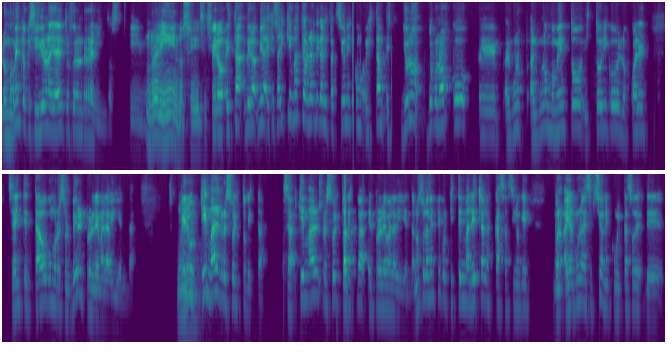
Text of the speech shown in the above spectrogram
los momentos que se vivieron allá adentro fueron re lindos. Y, Re lindo, sí, sí, sí. Pero está, pero mira, es que sabéis que más que hablar de calefacción es como está, es- yo no, yo conozco eh, algunos, algunos momentos históricos en los cuales se ha intentado como resolver el problema de la vivienda. Pero Mm. qué mal resuelto que está. O sea, qué mal resuelto que está el problema de la vivienda. No solamente porque estén mal hechas las casas, sino que, bueno, hay algunas excepciones, como el caso de, de-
